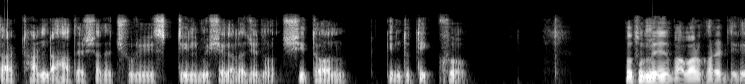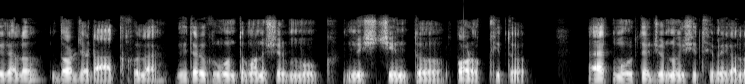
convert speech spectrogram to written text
তার ঠান্ডা হাতের সাথে ছুরির স্টিল মিশে গেল যেন শীতল কিন্তু তীক্ষ্ণ। প্রথমে বাবার ঘরের দিকে গেল, দরজাটা আধ খোলা, ভিতরে ঘুমন্ত মানুষের মুখ নিশ্চিন্ত, অরক্ষিত। এক মুহূর্তের জন্য ঐশী থেমে গেল,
